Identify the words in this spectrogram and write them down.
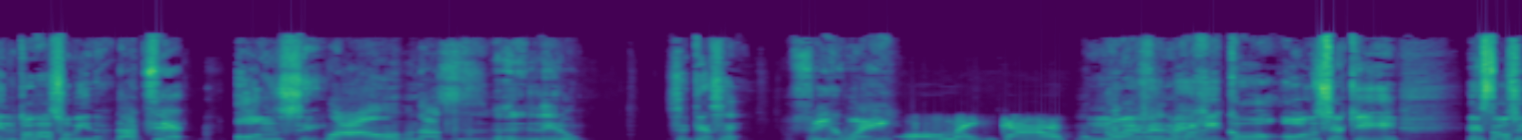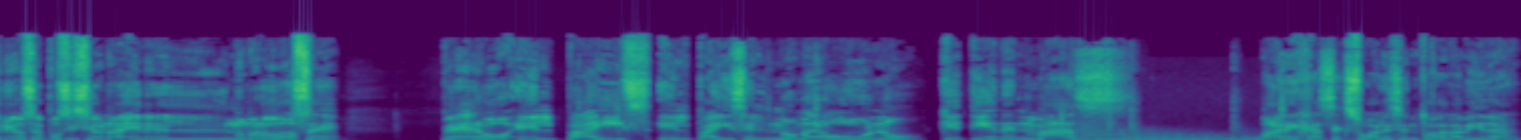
En toda su vida. That's it. 11. Wow, that's very little. ¿Se te hace? Sí, güey. Oh my God. 9 11 en nomás. México, 11 aquí. Estados Unidos se posiciona en el número 12. Pero el país, el país, el número uno que tienen más parejas sexuales en toda la vida,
